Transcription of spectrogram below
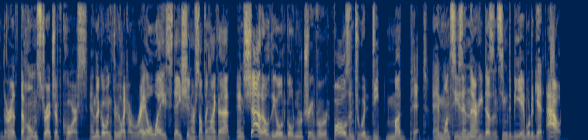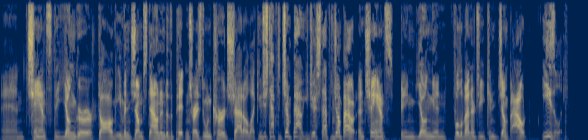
they're at the home stretch, of course, and they're going through like a railway station or something like that. And Shadow, the old golden retriever, falls into a deep mud pit. And once he's in there, he doesn't seem to be able to get out. And Chance, the younger dog, even jumps down into the pit and tries to encourage Shadow, like, you just have to jump out, you just have to jump out. And Chance, being young and full of energy, can jump out easily.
